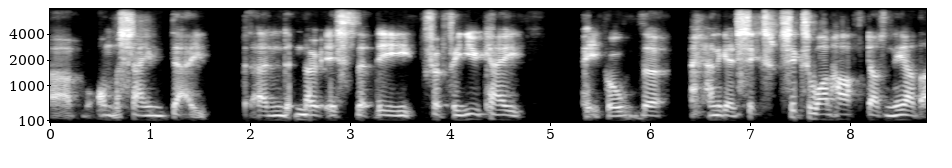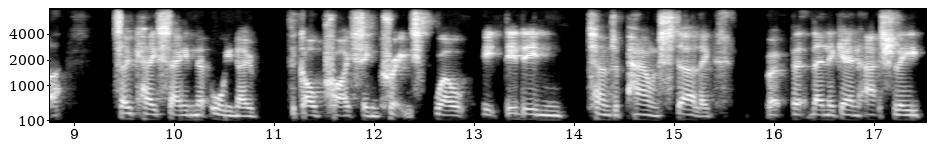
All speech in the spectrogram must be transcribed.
uh, on the same day and noticed that the for, for UK people that and again six six of one half dozen the other. It's okay saying that oh you know the gold price increased. Well, it did in terms of pound sterling, but but then again actually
